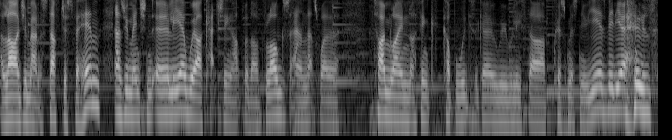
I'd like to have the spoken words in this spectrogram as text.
a large amount of stuff just for him. As we mentioned earlier, we are catching up with our vlogs, and that's why the timeline, I think a couple of weeks ago, we released our Christmas, New Year's videos.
